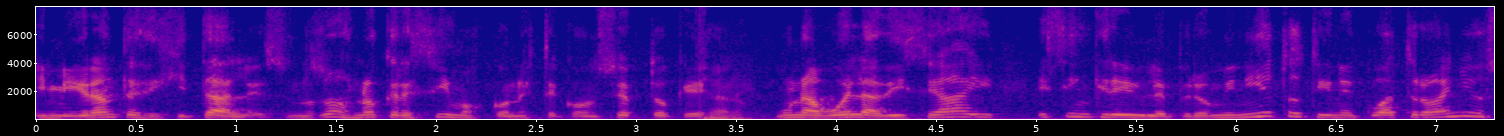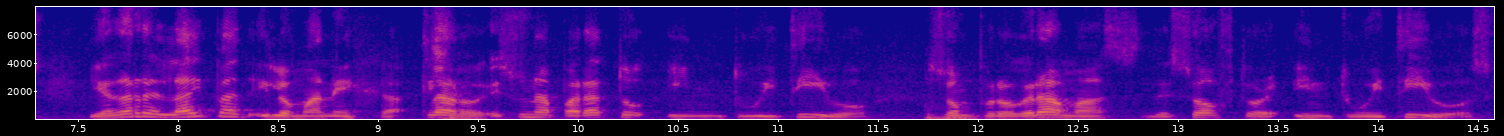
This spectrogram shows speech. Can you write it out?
inmigrantes digitales. Nosotros no crecimos con este concepto que una abuela dice, ay, es increíble, pero mi nieto tiene cuatro años y agarra el iPad y lo maneja. Claro, es un aparato intuitivo, son programas de software intuitivos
